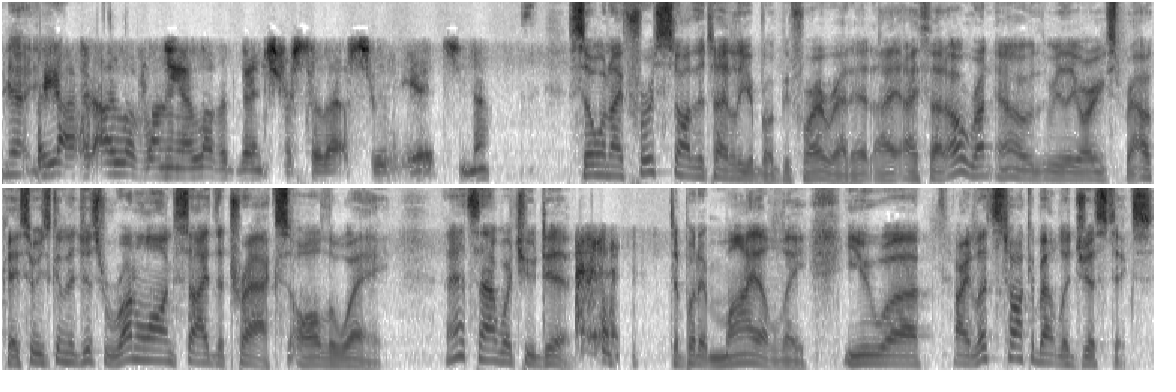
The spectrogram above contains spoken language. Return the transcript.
now- yeah, I I love running. I love adventure, so that's really it, you know. So when I first saw the title of your book before I read it, I, I thought, oh, run, oh, really, Orient Express. Okay, so he's going to just run alongside the tracks all the way. That's not what you did, to put it mildly. You, uh, all right, let's talk about logistics.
